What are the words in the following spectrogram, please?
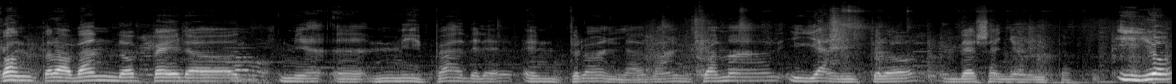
contrabando, pero mi, eh, padre entró en la banca mar y ya entró de señorito. Y yo,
